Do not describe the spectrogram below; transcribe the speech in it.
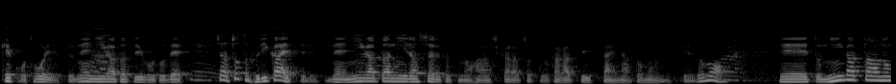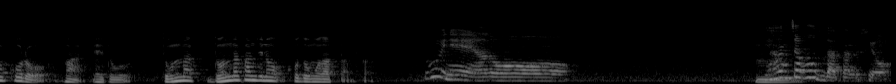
結構遠いですよね、はい新潟ということで。うんじゃあちょっと振り返ってですね新潟にいらっしゃる時のお話からちょっと伺っていきたいなと思うんですけれども、はいえっ、と新潟の頃まあえっ、とどんなどんな感じの子供だったんですか？すごいねあのうんー、やんちゃ坊主だったんですよ。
